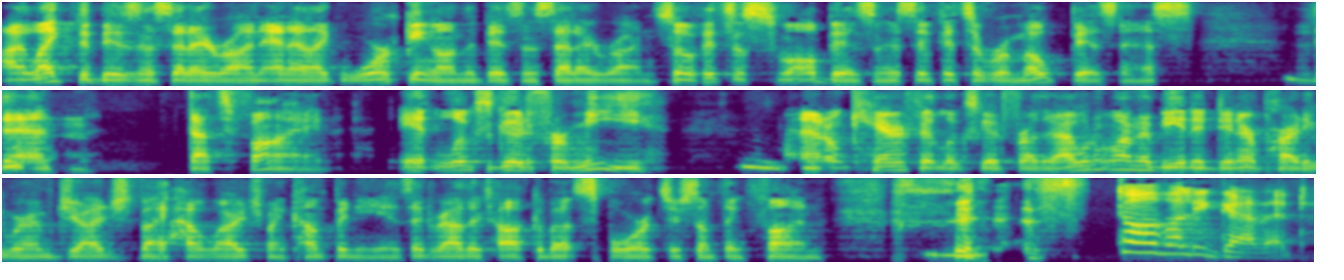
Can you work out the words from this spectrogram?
I like the business that I run and I like working on the business that I run. So if it's a small business, if it's a remote business, mm-hmm. then that's fine. It looks good for me. And I don't care if it looks good for others. I wouldn't want to be at a dinner party where I'm judged by how large my company is. I'd rather talk about sports or something fun. Mm-hmm. totally get it.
